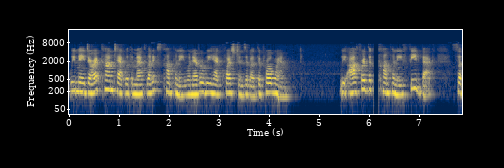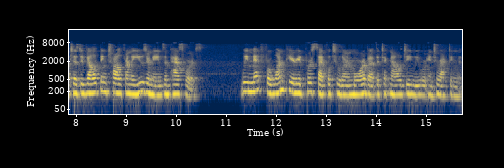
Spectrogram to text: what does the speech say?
We made direct contact with the Mathletics company whenever we had questions about the program. We offered the company feedback, such as developing child-friendly usernames and passwords. We met for one period per cycle to learn more about the technology we were interacting with.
